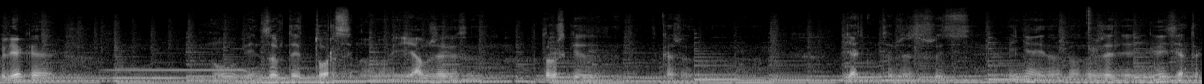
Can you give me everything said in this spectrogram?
колега, ну, він завжди торсив. Ну, я вже трошки кажу, дядько, це вже щось міняє. ну, ну, ну, вже не можна так,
